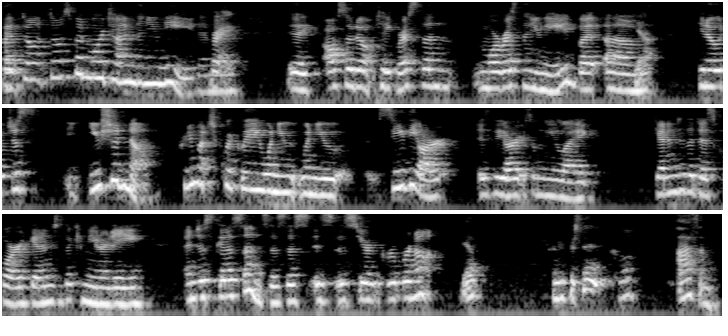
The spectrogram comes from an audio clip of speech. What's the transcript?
but don't don't spend more time than you need. I mean, Right. Like also don't take risks than more risk than you need. But um, Yeah. you know, just you should know pretty much quickly when you when you see the art. Is the art something you like? Get into the Discord, get into the community, and just get a sense: is this is this your group or not? Yep, Hundred percent. Cool. Awesome.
